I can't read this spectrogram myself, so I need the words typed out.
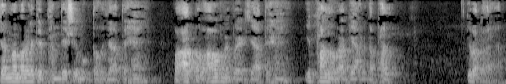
जन्म मरण के फंदे से मुक्त हो जाते हैं। वह आत्मभाव में बैठ जाते हैं। ये फल होगा, ज्ञान का फल। ये बताया।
